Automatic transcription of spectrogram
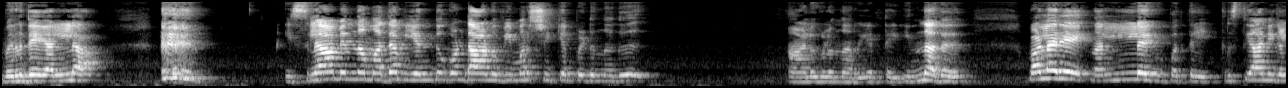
വെറുതെ അല്ല ഇസ്ലാം എന്ന മതം എന്തുകൊണ്ടാണ് വിമർശിക്കപ്പെടുന്നത്? ആളുകളൊന്നും അറിയട്ടെ. ഇന്നത് വളരെ നല്ല രൂപത്തിൽ ക്രിസ്ത്യാനികൾ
